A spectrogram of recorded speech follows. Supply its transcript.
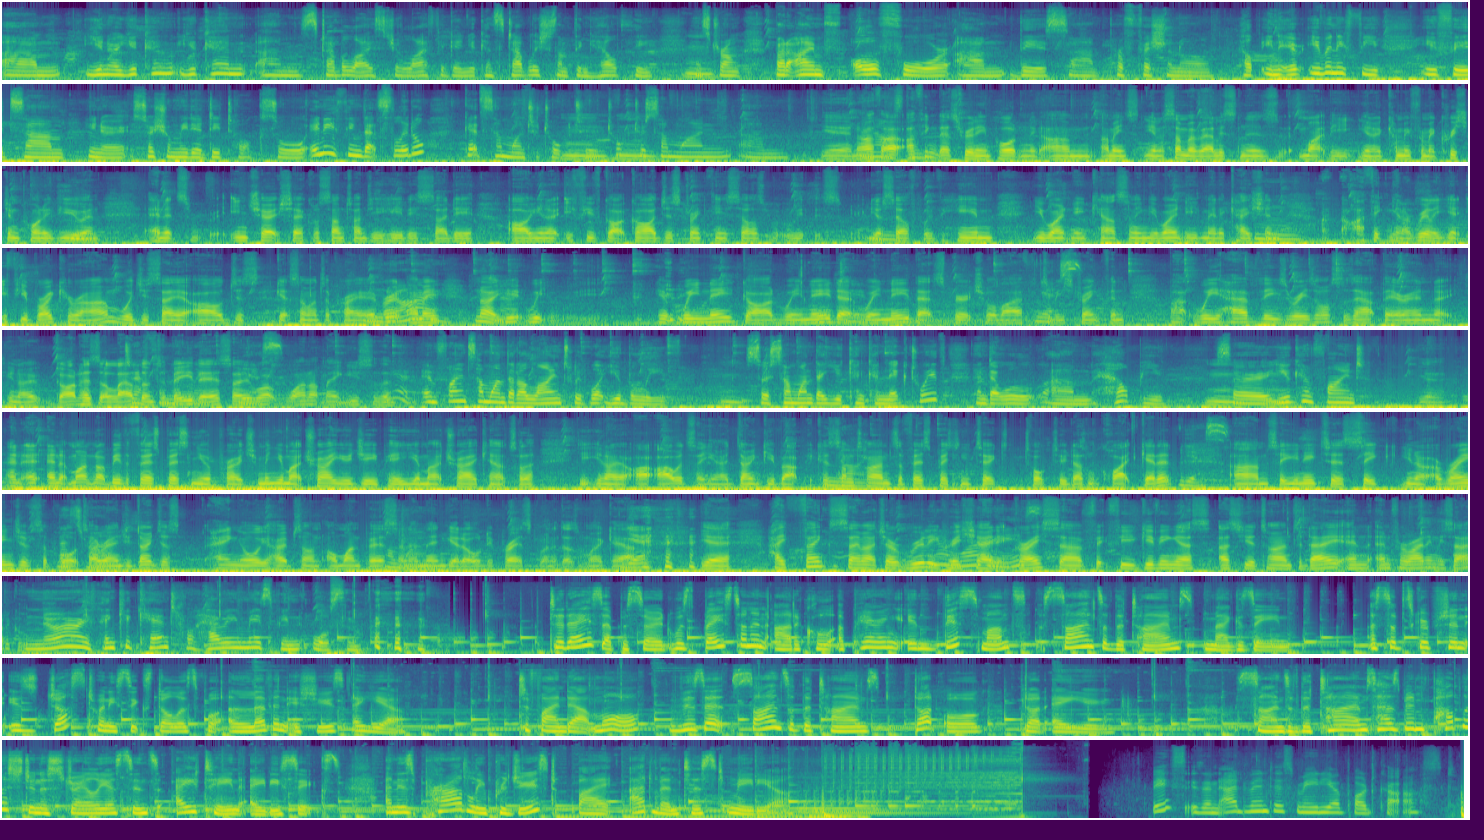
um, you know, you can you can um, stabilize your life again. You can establish something healthy and strong. But I'm all for um, this uh, professional help. In even if you, if it's um, you know social media detox or anything that's little, get someone to talk to. Talk to someone. Um, Yeah, no, I, th- I think that's really important. Um, I mean, you know, some of our listeners might be, you know, coming from a Christian point of view, Mm. and and it's in church circles. Sometimes you hear this idea, oh, you know, if you've got God, just strengthen yourselves with, with Mm. yourself with Him. You won't need counselling. You won't need medication. Mm. I, think, you know, really, if you broke your arm, would you say, I'll just get someone to pray over it? I mean, no, No, You, no. we. We need God. We need We it. We need that spiritual life to be strengthened. But we have these resources out there, and uh, you know God has allowed them to be there. So yes. what, why not make use of them? Yeah, and find someone that aligns with what you believe. So someone that you can connect with and that will um, help you. so you can find. Yeah, and, and and it might not be the first person you approach. I mean, you might try your GP, you might try a counsellor. You, you know, I, I would say, you know, don't give up because No. sometimes the first person you talk, talk to doesn't quite get it. Yes. Um, so you need to seek, you know, a range of supports right. around you. Don't just hang all your hopes on, on one person On and then get all depressed when it doesn't work out. Yeah. yeah. Hey, thanks so much. I really No appreciate it. Grace, uh, for, for you giving us us your time today and, and for writing this article. No, thank you, Kent, for having me. It's been awesome. Today's episode was based on an article appearing in this month's Signs of the Times magazine. A subscription is just $26 for 11 issues a year. To find out more, visit signsofthetimes.org.au. Signs of the Times has been published in Australia since 1886 and is proudly produced by Adventist Media. This is an Adventist Media podcast.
